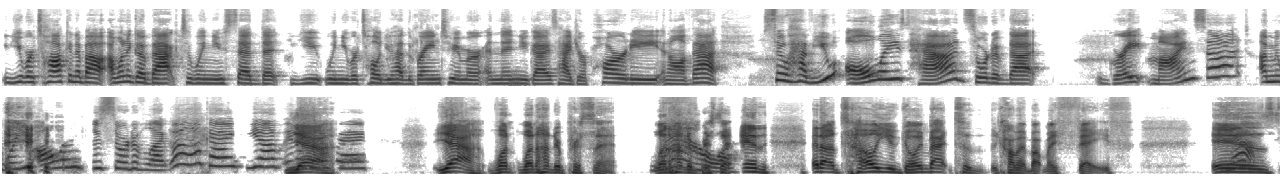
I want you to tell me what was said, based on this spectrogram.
you were talking about i want to go back to when you said that you when you were told you had the brain tumor and then you guys had your party and all of that so have you always had sort of that great mindset i mean were you always just sort of like oh okay yeah Yeah. okay Yeah, one one hundred percent. One hundred percent. And and I'll tell you, going back to the comment about my faith, Yeah. is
